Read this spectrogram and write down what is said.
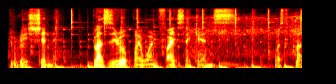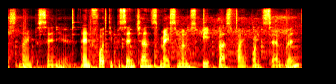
duration eh? plus 0.15 seconds. What's the plus 9% here? And 40% chance maximum speed plus 5.7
